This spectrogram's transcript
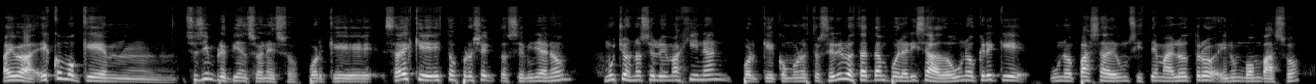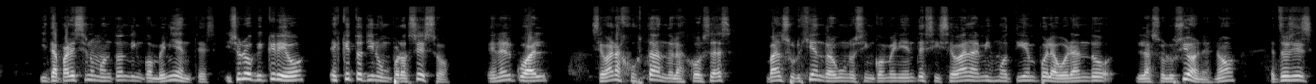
Ahí va, es como que mm, yo siempre pienso en eso, porque sabes que estos proyectos, Emiliano, muchos no se lo imaginan porque como nuestro cerebro está tan polarizado, uno cree que uno pasa de un sistema al otro en un bombazo y te aparecen un montón de inconvenientes. Y yo lo que creo es que esto tiene un proceso en el cual se van ajustando las cosas van surgiendo algunos inconvenientes y se van al mismo tiempo elaborando las soluciones, ¿no? Entonces,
